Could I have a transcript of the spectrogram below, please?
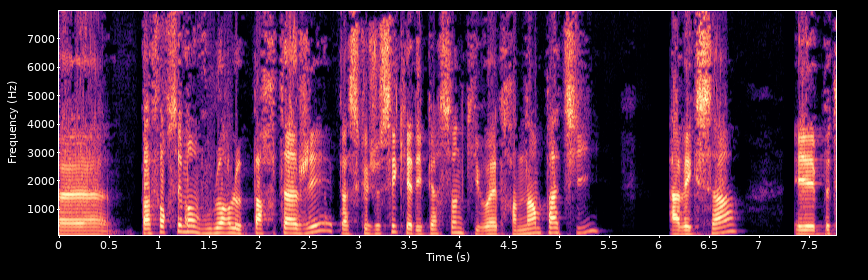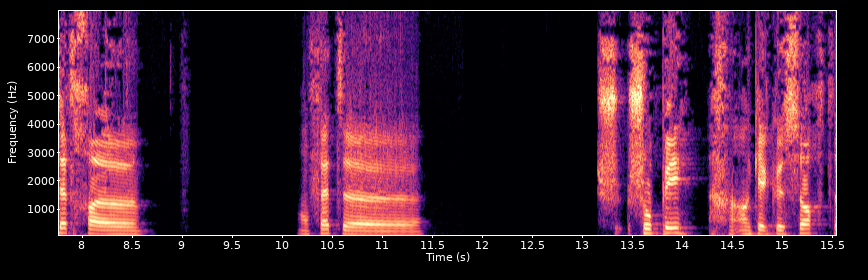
euh, pas forcément vouloir le partager parce que je sais qu'il y a des personnes qui vont être en empathie avec ça et peut-être euh, en fait euh, choper en quelque sorte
